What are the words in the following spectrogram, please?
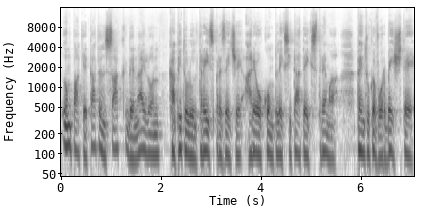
împachetat în sac de nylon. Capitolul 13 are o complexitate extremă pentru că vorbește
